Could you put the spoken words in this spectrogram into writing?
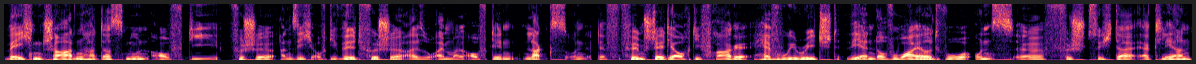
welchen Schaden hat das nun auf die Fische an sich, auf die Wildfische, also einmal auf den Lachs. Und der Film stellt ja auch die Frage, have we reached the end of wild, wo uns äh, Fischzüchter erklären,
